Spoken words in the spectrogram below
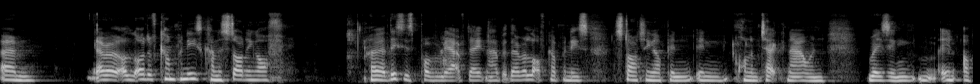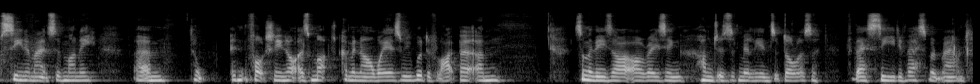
Um, there are a lot of companies kind of starting off uh, this is probably out of date now, but there are a lot of companies starting up in, in quantum tech now and raising obscene amounts of money. Um, unfortunately, not as much coming our way as we would have liked, but um, some of these are, are, raising hundreds of millions of dollars for their seed investment round.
